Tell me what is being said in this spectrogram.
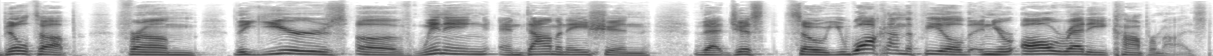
built up from the years of winning and domination that just so you walk on the field and you're already compromised.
